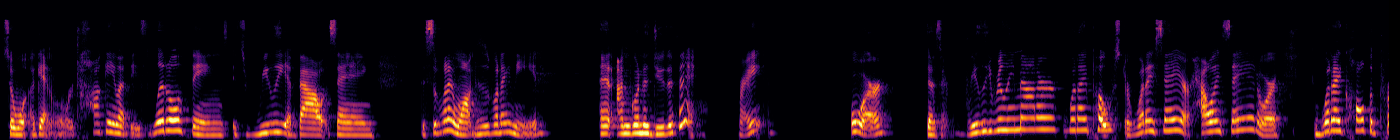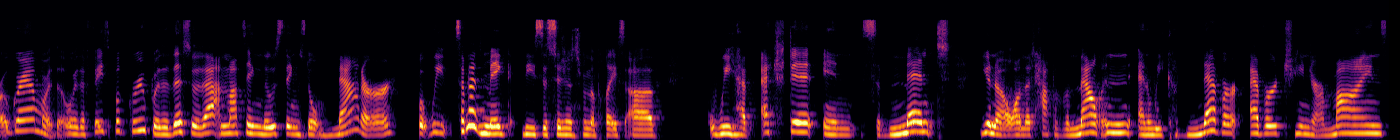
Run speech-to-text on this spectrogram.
so again when we're talking about these little things it's really about saying this is what i want this is what i need and i'm going to do the thing right? Or does it really really matter what i post or what i say or how i say it or what i call the program or the or the facebook group or the this or that? I'm not saying those things don't matter but we sometimes make these decisions from the place of we have etched it in cement you know on the top of a mountain and we could never ever change our minds.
